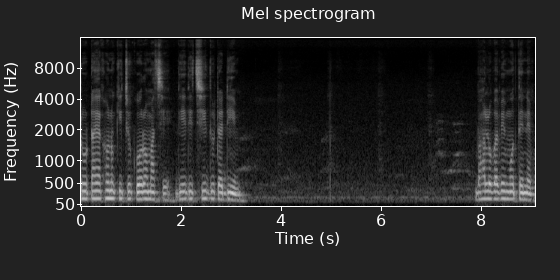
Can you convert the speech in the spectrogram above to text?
ডোটা এখনও কিছু গরম আছে, দিয়ে দিচ্ছি দুটা ডিম। ভালোভাবে মতে নেব।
